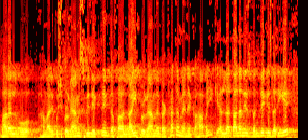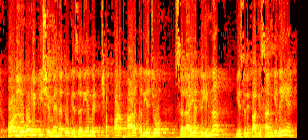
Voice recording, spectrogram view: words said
بہرحال وہ ہمارے کچھ پروگرامس بھی دیکھتے ہیں۔ ایک دفعہ لائیو پروگرام میں بیٹھا تھا، میں نے کہا، بھائی، کہ اللہ تعالیٰ نے اس بندے کے ذریعے اور لوگوں کے پیچھے محنتوں کے ذریعے ہمیں چھپڑ پھاڑ کر یہ جو صلاحیت دی ہے نا، یہ صرف پاکستان کی نہیں ہے،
